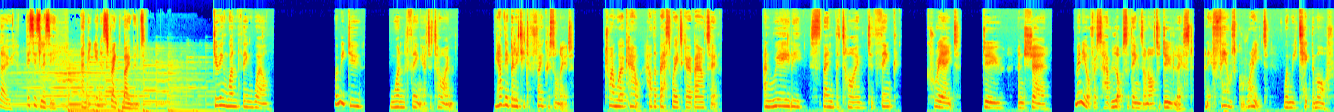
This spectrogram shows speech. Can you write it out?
Hello, this is Lizzie and the Inner Strength Moment. Doing one thing well. When we do one thing at a time, we have the ability to focus on it, try and work out how the best way to go about it, and really spend the time to think, create, do, and share. Many of us have lots of things on our to do list, and it feels great when we tick them off.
